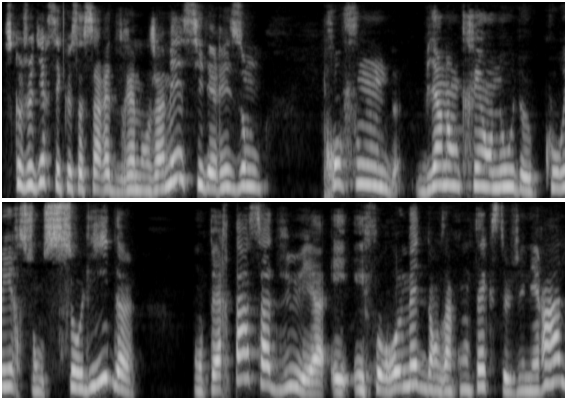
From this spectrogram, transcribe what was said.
Ce que je veux dire, c'est que ça s'arrête vraiment jamais. Si les raisons profondes, bien ancrées en nous de courir sont solides, on perd pas ça de vue, et il faut remettre dans un contexte général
